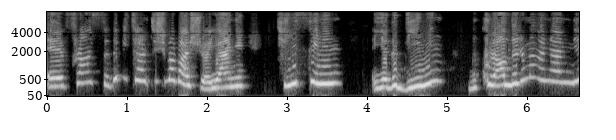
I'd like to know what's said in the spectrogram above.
e, Fransa'da bir tartışma başlıyor. Yani kilisenin ya da dinin bu kuralları mı önemli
